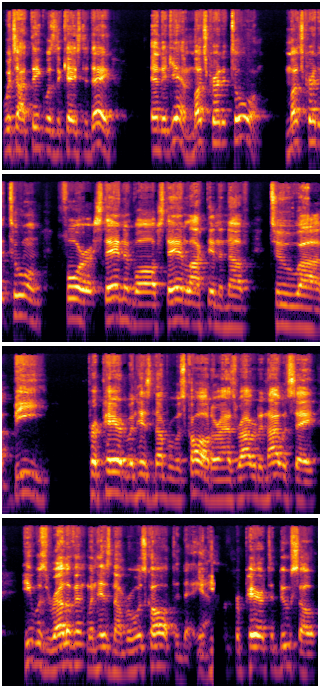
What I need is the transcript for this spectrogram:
which I think was the case today. And again, much credit to him. Much credit to him for staying involved, staying locked in enough to uh, be prepared when his number was called, or as Robert and I would say, he was relevant when his number was called today, yeah. and he was prepared to do so.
